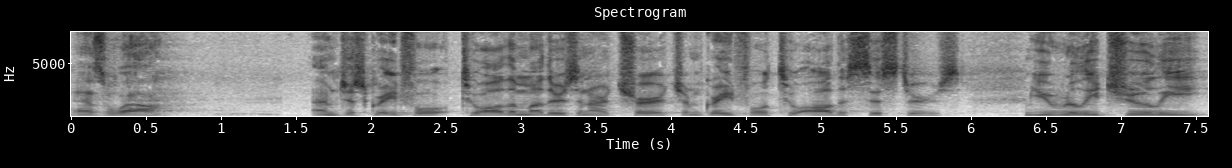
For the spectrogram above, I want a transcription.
as well. I'm just grateful to all the mothers in our church. I'm grateful to all the sisters. You really, truly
